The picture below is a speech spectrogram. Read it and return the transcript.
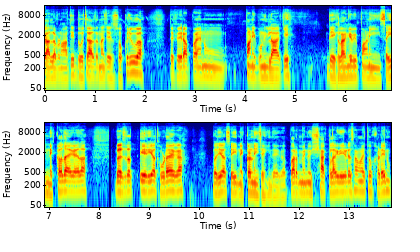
ਗੱਲ ਬਣਾਤੀ। ਦੋ ਚਾਰ ਦਿਨਾਂ 'ਚ ਇਹ ਸੁੱਕ ਜੂਗਾ ਤੇ ਫਿਰ ਆਪਾਂ ਇਹਨੂੰ ਪਾਣੀ ਪੂਣੀ ਲਾ ਕੇ ਦੇਖ ਲਾਂਗੇ ਵੀ ਪਾਣੀ ਸਹੀ ਨਿਕਲਦਾ ਹੈਗਾ ਇਹਦਾ। ਵੈਸੇ ਤਾਂ ਏਰੀਆ ਥੋੜਾ ਹੈਗਾ, ਵਧੀਆ ਸਹੀ ਨਿਕਲਣੀ ਚਾਹੀਦਾ ਹੈਗਾ। ਪਰ ਮੈਨੂੰ ਸ਼ੱਕ ਲੱਗਦੀ ਜਿਹੜੇ ਸਾਹਮਣੇ ਇੱਥੋਂ ਖੜੇ ਨੂੰ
